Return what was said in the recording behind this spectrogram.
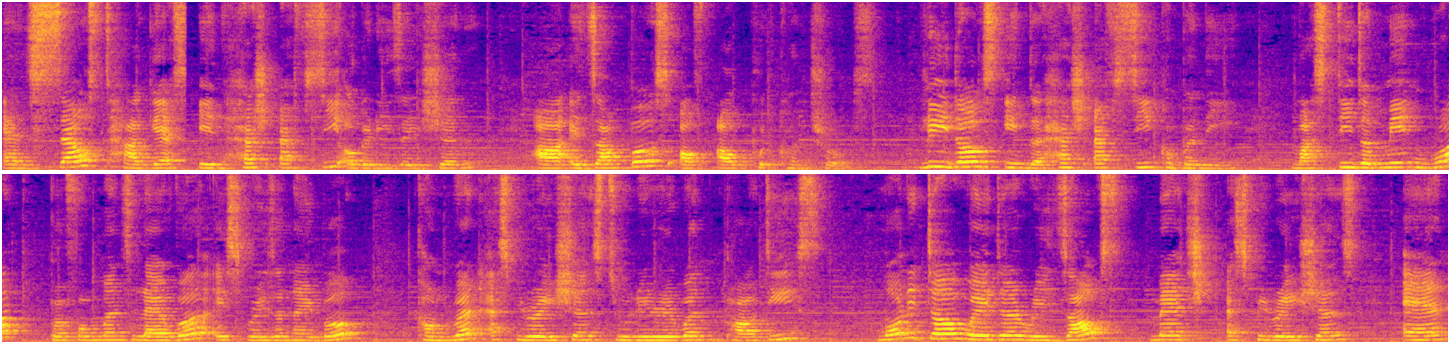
and sales targets in HFC organization are examples of output controls. Leaders in the HFC company must determine what performance level is reasonable, convey aspirations to relevant parties, monitor whether results match aspirations, and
